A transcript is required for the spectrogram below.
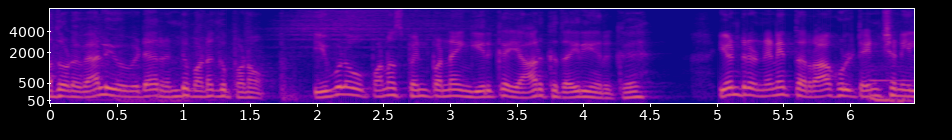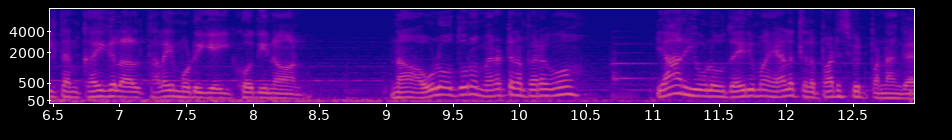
அதோட வேல்யூவை விட ரெண்டு மடங்கு பணம். இவ்வளவு பணம் ஸ்பெண்ட் பண்ண இங்க இருக்க யாருக்கு தைரியம் இருக்கு? என்று நினைத்த ராகுல் டென்ஷனில் தன் கைகளால் தலைமுடியை கோதினான். நான் அவ்வளோ தூரம் மிரட்டின பிறகும் யார் இவ்வளவு தைரியமா ஏலத்தில் பார்ட்டிசிபேட் பண்ணாங்க?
